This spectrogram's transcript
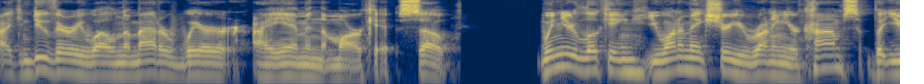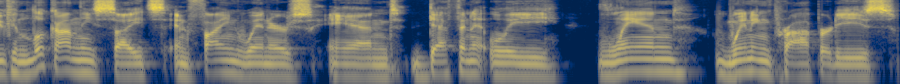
I can do very well no matter where I am in the market. So. When you're looking, you want to make sure you're running your comps, but you can look on these sites and find winners and definitely land winning properties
